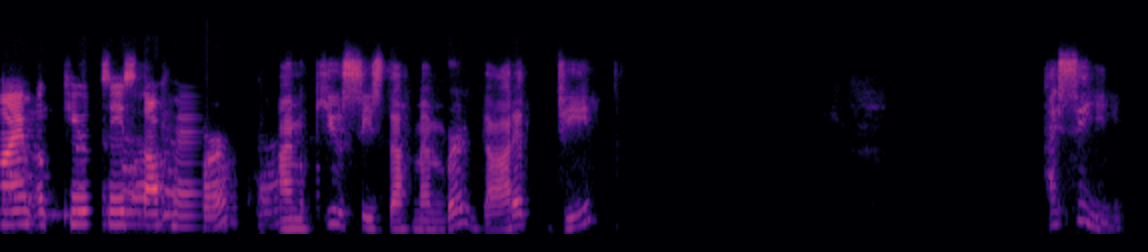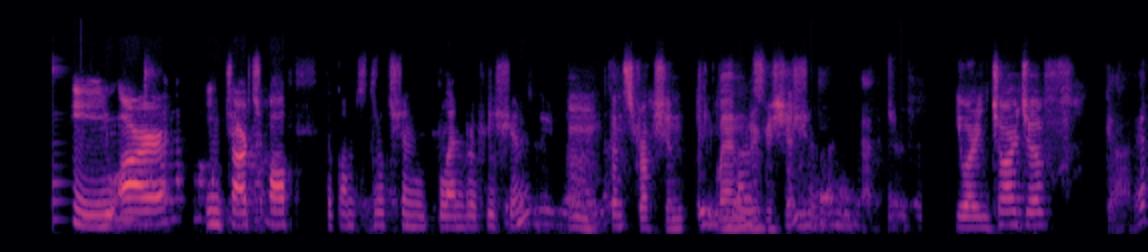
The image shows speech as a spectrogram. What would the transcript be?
I'm a QC staff member. I'm a QC staff member. Got it. G. I see. You are in charge of the construction plan revision. Mm, construction plan revision. Got it. You are in charge of, got it.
